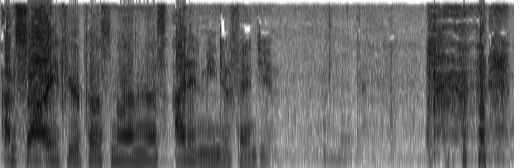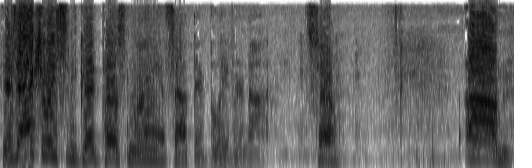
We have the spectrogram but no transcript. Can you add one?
I'm sorry if you're a postmillennialist. I didn't mean to offend you. There's actually some good postmillennialists out there, believe it or not. So, um,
